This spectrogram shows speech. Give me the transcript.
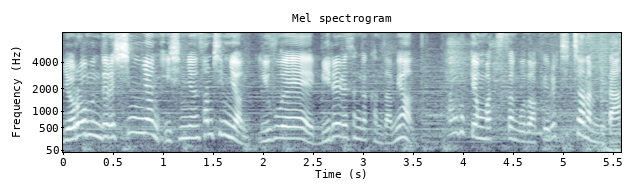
여러분들의 10년, 20년, 30년 이후의 미래를 생각한다면 한국경마 특산고등학교를 추천합니다.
